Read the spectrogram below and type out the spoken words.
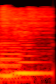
Mm-hmm.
